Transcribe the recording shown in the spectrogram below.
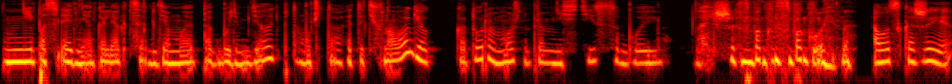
не последняя коллекция, где мы так будем делать, потому что это технология, которую можно прям нести с собой дальше спокойно. А вот скажи,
